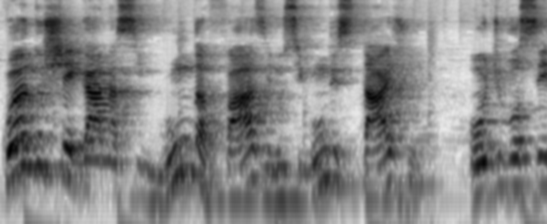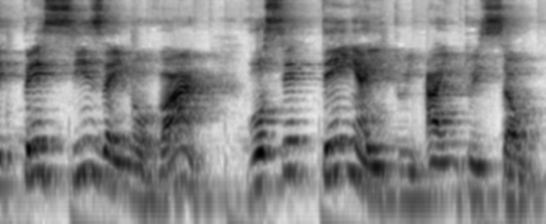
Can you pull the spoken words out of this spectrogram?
quando chegar na segunda fase, no segundo estágio, onde você precisa inovar, você tem a, a intuição.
